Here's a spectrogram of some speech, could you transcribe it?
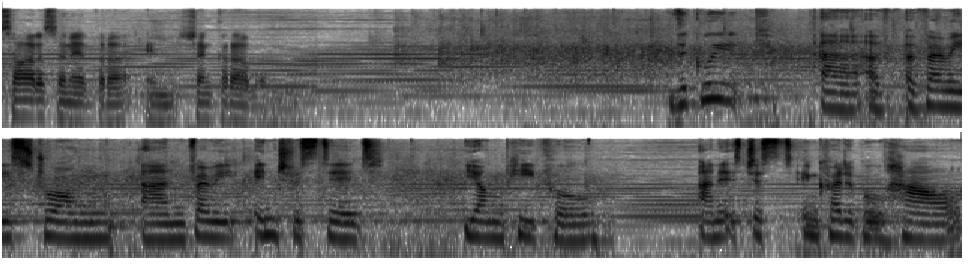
Sarasa Netra in. The group uh, are, are very strong and very interested young people, and it's just incredible how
